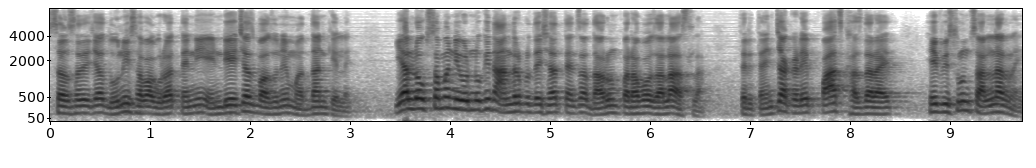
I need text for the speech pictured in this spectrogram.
संसदेच्या दोन्ही सभागृहात त्यांनी एन डी एच्याच बाजूने मतदान केलं आहे या लोकसभा निवडणुकीत आंध्र प्रदेशात त्यांचा दारुण पराभव झाला असला तरी त्यांच्याकडे पाच खासदार आहेत हे विसरून चालणार नाही.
